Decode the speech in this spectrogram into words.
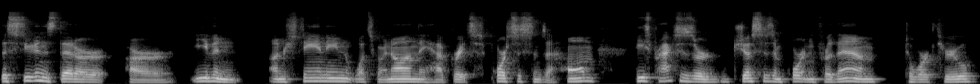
the students that are are even understanding what's going on, they have great support systems at home. These practices are just as important for them to work through.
